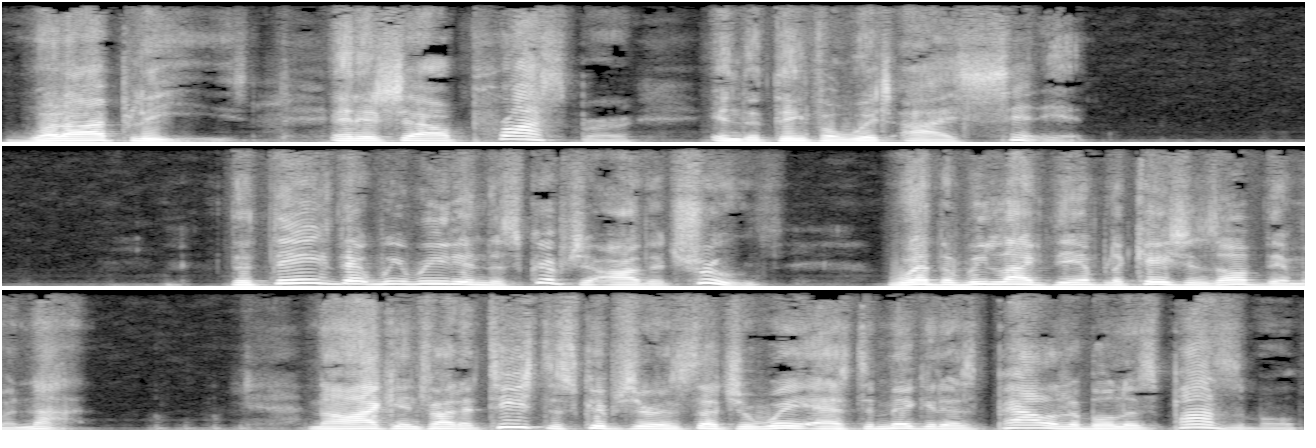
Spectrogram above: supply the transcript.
what I please, and it shall prosper in the thing for which I sent it. The things that we read in the scripture are the truth, whether we like the implications of them or not. Now I can try to teach the scripture in such a way as to make it as palatable as possible,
